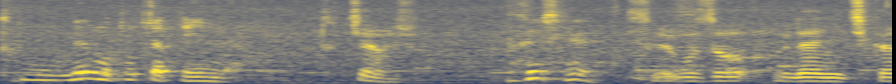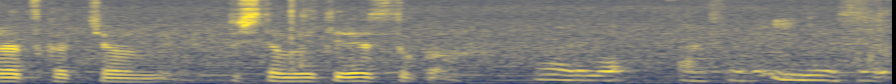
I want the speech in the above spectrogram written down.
うともう。メモ取っちゃっていいんだ。取っちゃいましょう。それこそ無駄に力使っちゃうんで下向いてるやつとか。あでもあれですねいい匂いする。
